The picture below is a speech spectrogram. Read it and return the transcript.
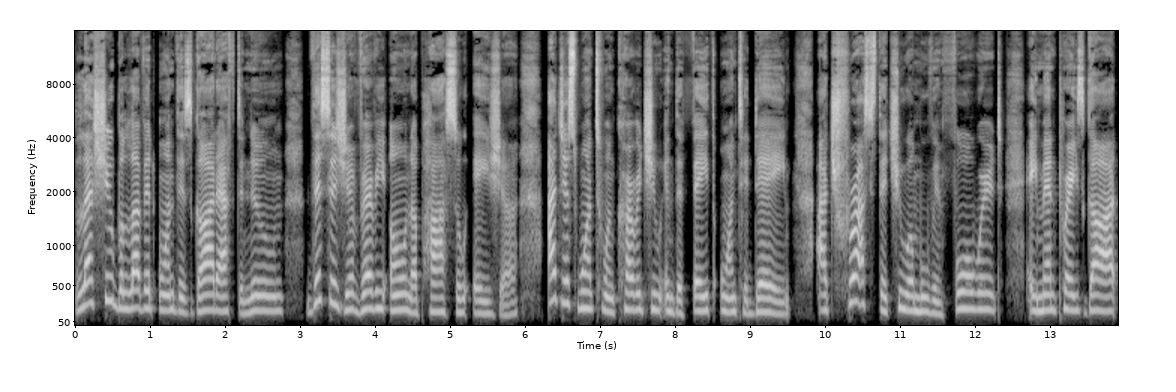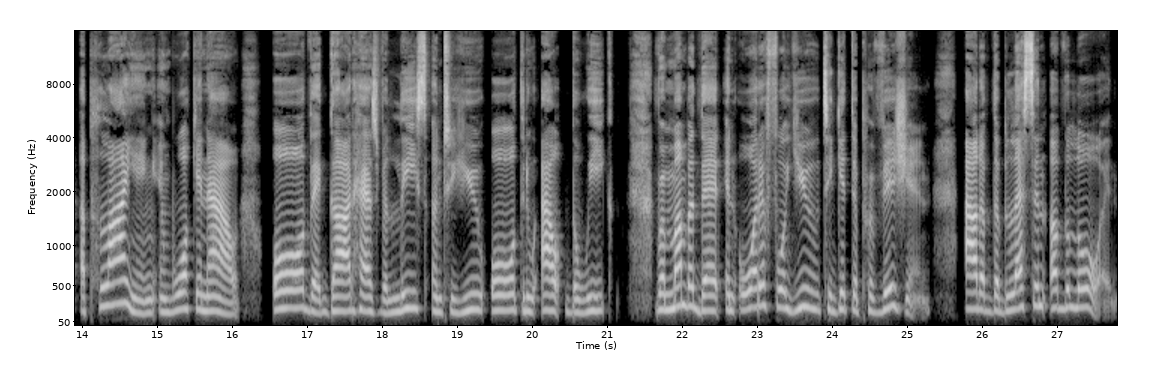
Bless you, beloved, on this God afternoon. This is your very own Apostle Asia. I just want to encourage you in the faith on today. I trust that you are moving forward. Amen. Praise God. Applying and walking out all that God has released unto you all throughout the week. Remember that in order for you to get the provision out of the blessing of the Lord,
